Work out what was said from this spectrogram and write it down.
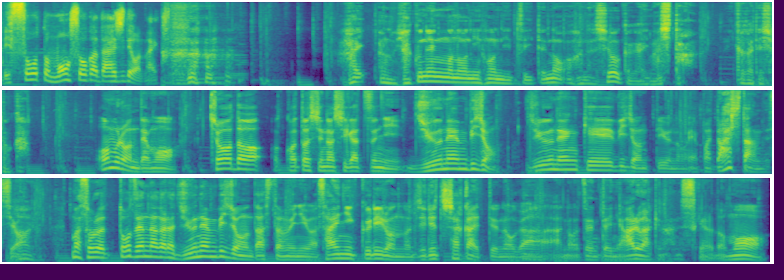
理想と妄想が大事ではないか はい、あの100年後の日本についてのお話を伺いました。いかがでしょうか？オムロンでもちょうど今年の4月に10年ビジョン10年経営ビジョンっていうのをやっぱ出したんですよ。はいまあそれは当然ながら10年ビジョンを出すためにはサイニック理論の自立社会っていうのがあの前提にあるわけなんですけれども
